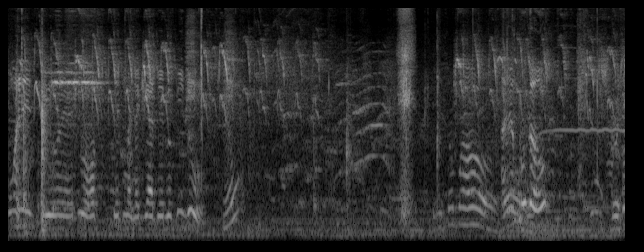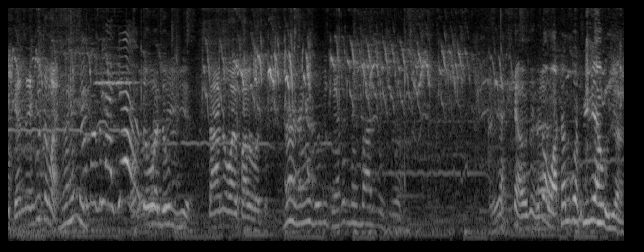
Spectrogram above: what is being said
પાણી પીવું એટલું પેટમાં જગ્યા એટલું પીધું એવું? અરે હું કહું ડોશી ઘેર નહીં તમારે? નહીં. તો ઓલું તાનો વાળ પાડવો હતો. ના નહીં કોઈ ઘેર જ નહીં બહાર જઈશું અહીંયા આવું તો એ ના તો હોટલ પર પી લે આવું યાર.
